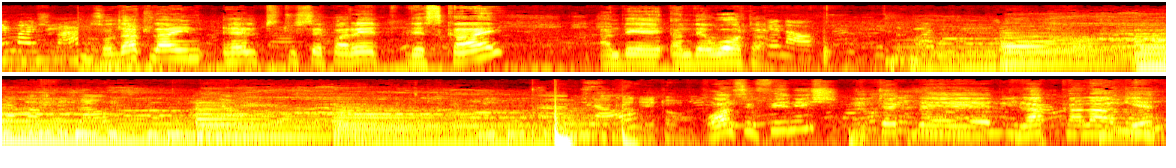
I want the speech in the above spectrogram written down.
einmal schwarz. So that line helps to separate the sky and the and the water. Genau. Once you finish, you take the black color again.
